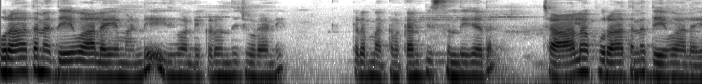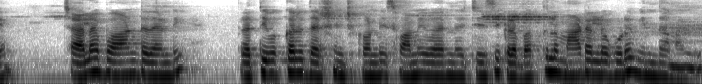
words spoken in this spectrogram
పురాతన దేవాలయం అండి. ఇదిగోండి ఇక్కడ ఉంది చూడండి. ఇక్కడ మాకు కనిపిస్తుంది కదా. చాలా పురాతన దేవాలయం. చాలా బాగుంటుందండి. ప్రతి ఒక్కరు దర్శించుకోండి. స్వామివారిని వచ్చేసి ఇక్కడ భక్తుల మాటల్లో కూడా విందామండి.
